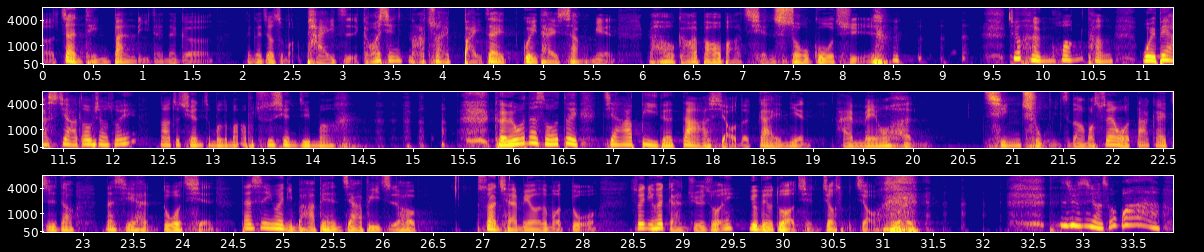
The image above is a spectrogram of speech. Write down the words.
呃暂停办理的那个。那个叫什么牌子，赶快先拿出来摆在柜台上面，然后赶快把我把钱收过去，就很荒唐。我也被他吓到，我想说，哎，拿着钱怎么了吗？不就是现金吗？可能我那时候对加币的大小的概念还没有很清楚，你知道吗？虽然我大概知道那些很多钱，但是因为你把它变成加币之后，算起来没有那么多，所以你会感觉说，哎，又没有多少钱，叫什么叫？但是就是想说，哇！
